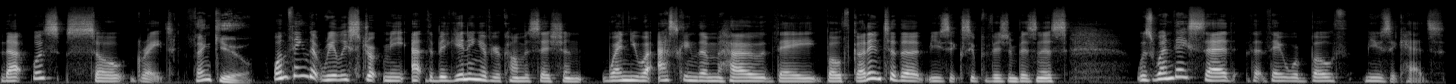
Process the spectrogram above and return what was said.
that was so great. Thank you. One thing that really struck me at the beginning of your conversation, when you were asking them how they both got into the music supervision business, was when they said that they were both music heads,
